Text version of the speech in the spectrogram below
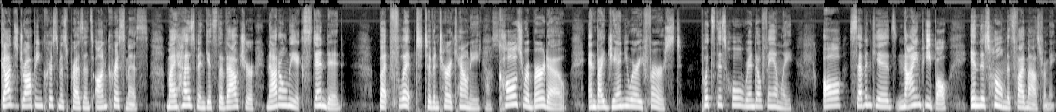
God's dropping Christmas presents on Christmas. My husband gets the voucher not only extended, but flipped to Ventura County, calls Roberto, and by January 1st, puts this whole Rendell family, all seven kids, nine people, in this home that's five miles from me.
